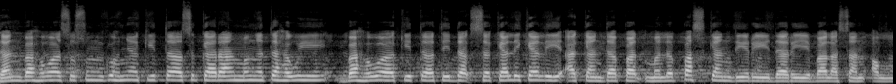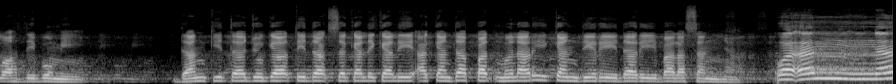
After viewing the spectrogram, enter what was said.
dan bahawa sesungguhnya kita sekarang mengetahui bahawa kita tidak sekali-kali akan dapat melepaskan diri dari balasan Allah di bumi dan kita juga tidak sekali-kali akan dapat melarikan diri dari balasannya. وأنا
